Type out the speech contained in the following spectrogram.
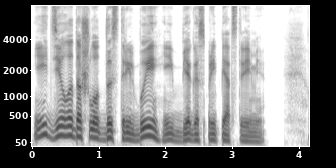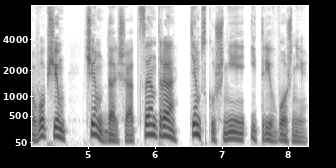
и дело дошло до стрельбы и бега с препятствиями. В общем, чем дальше от центра, тем скучнее и тревожнее.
